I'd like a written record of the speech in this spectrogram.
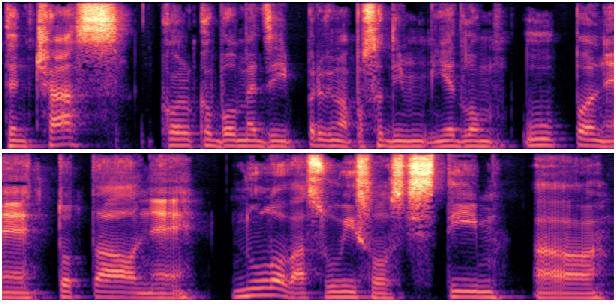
ten čas, koľko bol medzi prvým a posledným jedlom úplne totálne nulová súvislosť s tým, uh,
